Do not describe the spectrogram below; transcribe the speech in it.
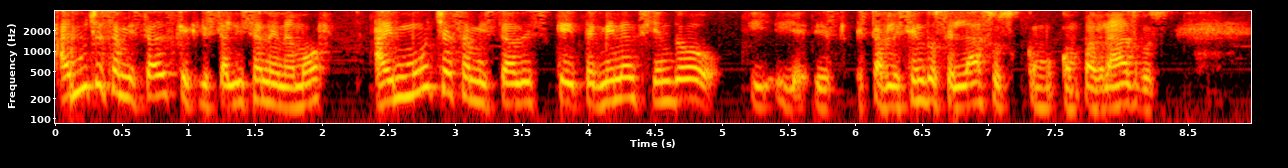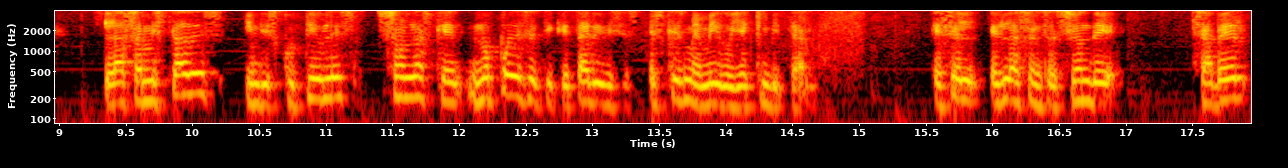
Hay muchas amistades que cristalizan en amor, hay muchas amistades que terminan siendo y, estableciéndose lazos como compadrazgos. Las amistades indiscutibles son las que no puedes etiquetar y dices, es que es mi amigo y hay que invitarlo. Es, el, es la sensación de saber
